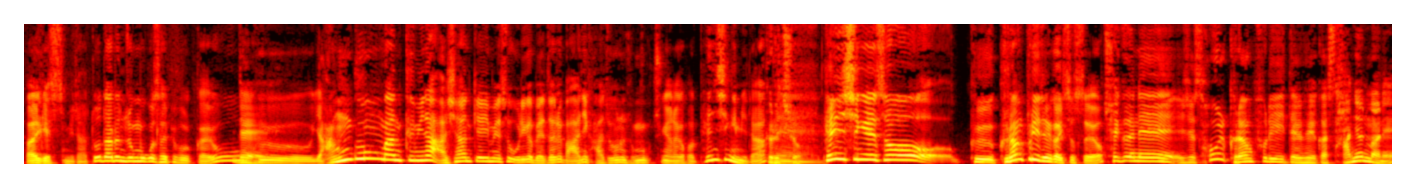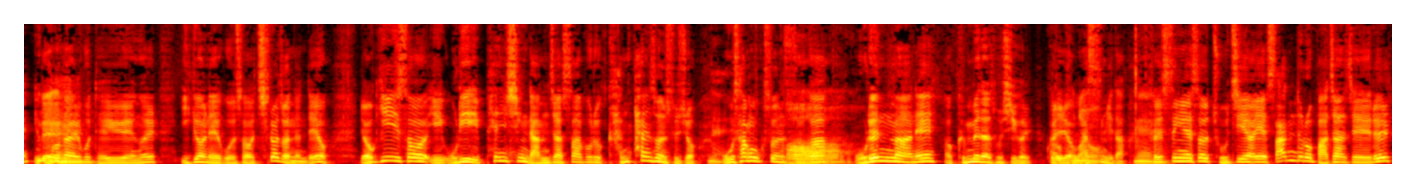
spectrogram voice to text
알겠습니다. 또 다른 종목을 살펴볼까요? 네. 그 양궁만큼이나 아시안 게임에서 우리가 메달을 많이 가져오는 종목 중에 하나가 바로 펜싱입니다. 그렇죠. 네. 펜싱에서 그 그랑프리 대회가 있었어요. 최근에 이제 서울 그랑프리 대회가 4년 만에 네. 코로나19 대유행을 이겨내고서 치러졌는데요. 여기서 이 우리 펜싱 남자 사브르 간판 선수죠. 네. 오상욱 선수가 아. 오랜만에 금메달 소식을 알려왔습니다. 네. 결승에서 조지아의 산드로 바자 타자제를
